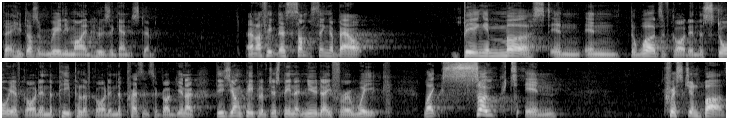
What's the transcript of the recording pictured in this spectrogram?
that he doesn't really mind who's against him. And I think there's something about being immersed in, in the words of God, in the story of God, in the people of God, in the presence of God. You know, these young people have just been at New Day for a week, like soaked in Christian buzz,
